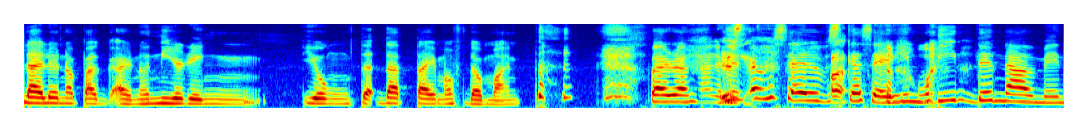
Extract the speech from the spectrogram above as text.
Lalo na pag ano, nearing yung th- that time of the month. Parang, we ourselves kasi, hindi din namin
